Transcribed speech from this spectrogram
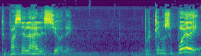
que pasen las elecciones? ¿Por qué no se puede?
